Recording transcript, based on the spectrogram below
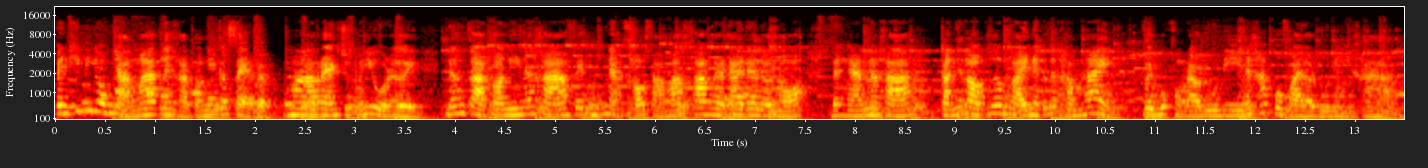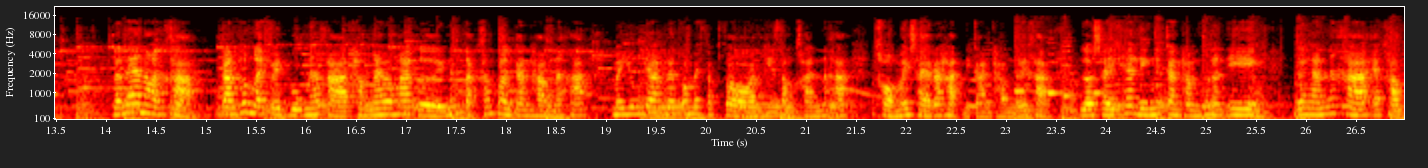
เป็นที่นิยมอย่างมากเลยค่ะ ตอนนี้กระแสแบบมาแรงฉุดไม่อยู่เลย เนื่องจากตอนนี้นะคะ Facebook เนี่ยเขาสามารถสร้างรายได้ได้แล้วเนาะดังนั้นนะคะ การที่เราเพิ่มไลฟ์เนี่ยก็จะทำให้ Facebook ของเราดูดีนะคะโปรไฟล์เราดูดีค่ะ และแน่นอนค่ะ การเพิ่มไลฟ์เฟซบุ๊กนะคะทำง่ายมากๆเลย เนื่องจากขั้นตอนการทำนะคะ ไม่ยุ่งยากและก็ไม่ซับซ้อนที่สำคัญนะคะ เขาไม่ใช้รหัสในการทำด้วยค่ะ เราใช้แค่ลิงก์ในการทำเท่านั้นเอง ดังนั้นนะคะแอคเคาท์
